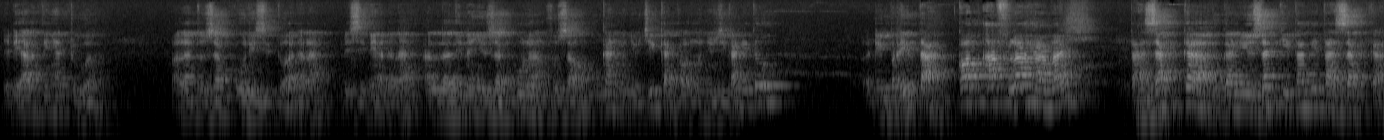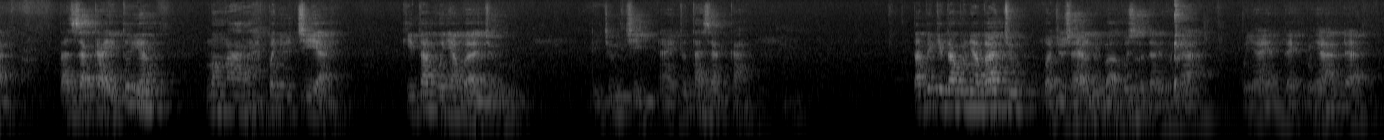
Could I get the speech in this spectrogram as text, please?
Jadi artinya dua. Fala tuzakku di situ adalah di sini adalah alladzina yuzakkuna anfusahum bukan menyucikan. Kalau menyucikan itu diperintah. Qad aflaha man tazakka, bukan yuzakki tapi tazakka. Tazakka itu yang mengarah penyucian. Kita punya baju dicuci. Nah, itu tazakka. Tapi kita punya baju, baju saya lebih bagus dari punya punya ente, punya Anda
